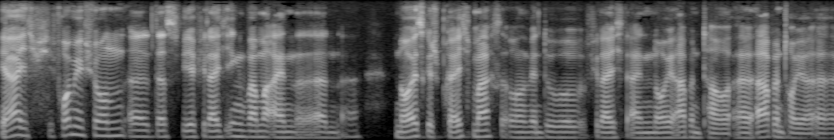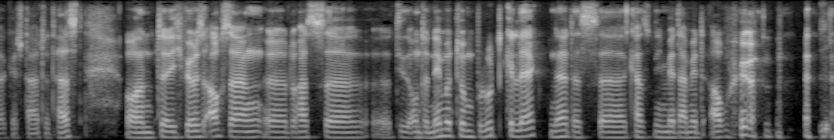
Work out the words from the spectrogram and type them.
Ja, ich freue mich schon, äh, dass wir vielleicht irgendwann mal ein, ein äh, neues Gespräch machst und wenn du vielleicht ein neues Abenteuer, äh, Abenteuer äh, gestartet hast. Und äh, ich würde auch sagen, äh, du hast äh, dieses Unternehmertum Blut geleckt, ne? das äh, kannst du nicht mehr damit aufhören.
